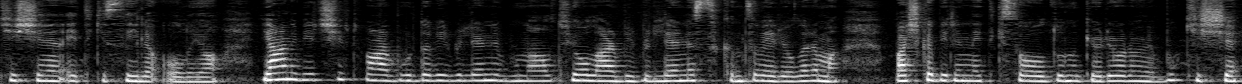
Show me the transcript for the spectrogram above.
kişinin etkisiyle oluyor. Yani bir çift var burada birbirlerini bunaltıyorlar, birbirlerine sıkıntı veriyorlar ama başka birinin etkisi olduğunu görüyorum ve bu kişi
